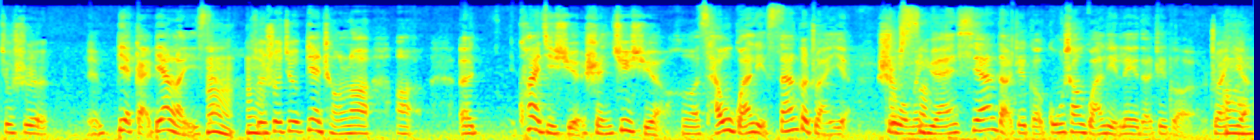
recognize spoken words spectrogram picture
就是嗯变改变了一下，所以说就变成了呃呃会计学、审计学和财务管理三个专业。是我们原先的这个工商管理类的这个专业，嗯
